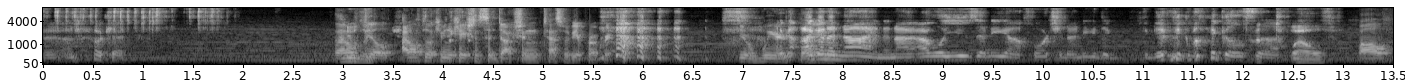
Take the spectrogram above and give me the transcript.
man. Okay. I don't feel I don't feel communication seduction test would be appropriate. You're I weird. got, I got a nine, and I, I will use any uh, fortune I need to, to get McMichael's. Uh, 12. Well,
